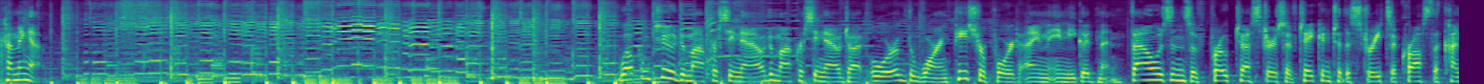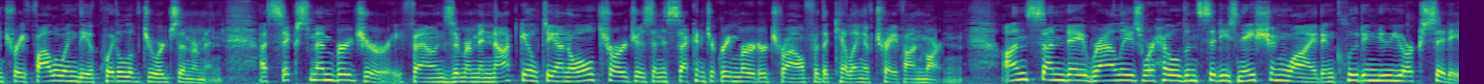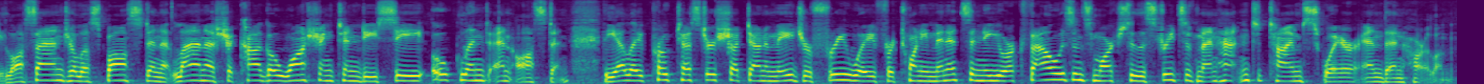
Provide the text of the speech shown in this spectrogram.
Coming up. Welcome to Democracy Now!, democracynow.org, the War and Peace Report. I'm Amy Goodman. Thousands of protesters have taken to the streets across the country following the acquittal of George Zimmerman. A six-member jury found Zimmerman not guilty on all charges in a second-degree murder trial for the killing of Trayvon Martin. On Sunday, rallies were held in cities nationwide, including New York City, Los Angeles, Boston, Atlanta, Chicago, Washington, D.C., Oakland, and Austin. The L.A. protesters protesters shut down a major freeway for 20 minutes. In New York, thousands marched through the streets of Manhattan to Times Square and then Harlem.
